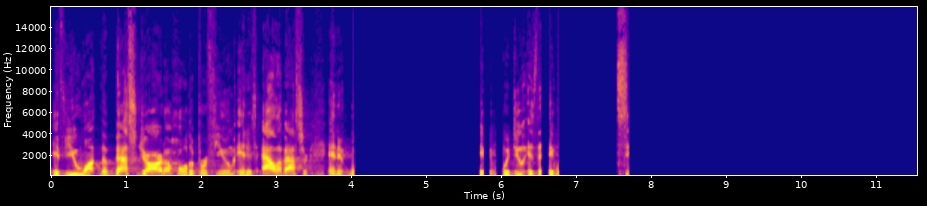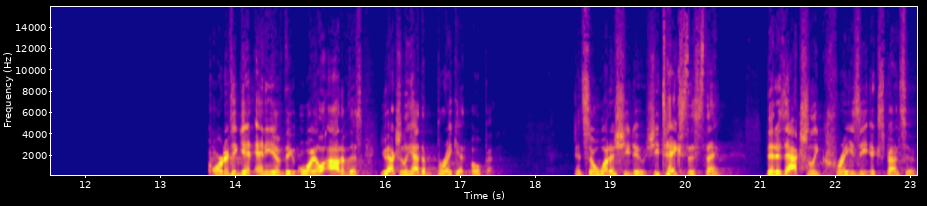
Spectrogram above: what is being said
If you want the best jar to hold a perfume, it is alabaster. And it, what they would do is they would order to get any of the oil out of this, you actually had to break it open. And so, what does she do? She takes this thing that is actually crazy expensive.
